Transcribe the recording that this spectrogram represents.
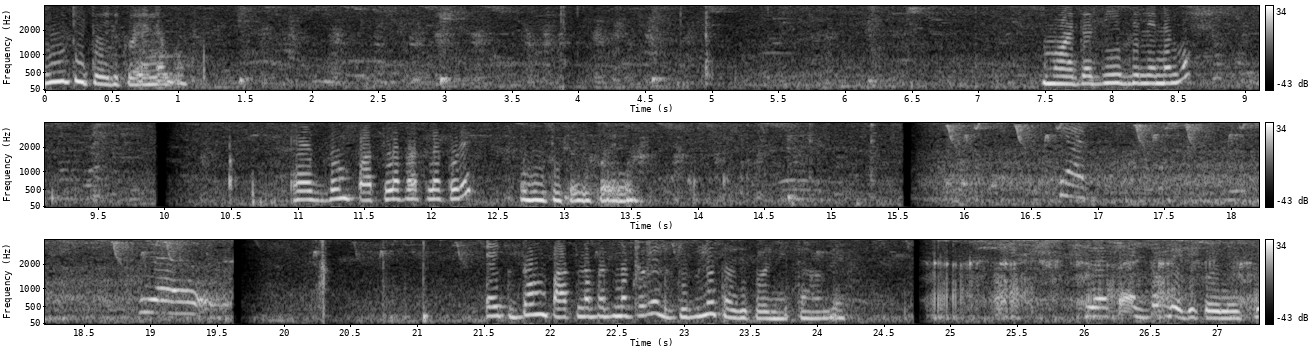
রুটি তৈরি করে নেব। ময়দা দিয়ে বেলে নেব। একদম পাতলা পাতলা করে রুটি তৈরি করে নিই একদম পাতলা পাতলা করে রুটিগুলো তৈরি করে নিতে হবে। শিরাটা একদম রেডি করে নিয়েছি।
